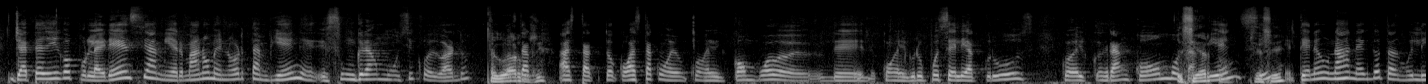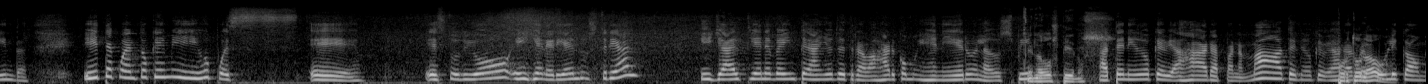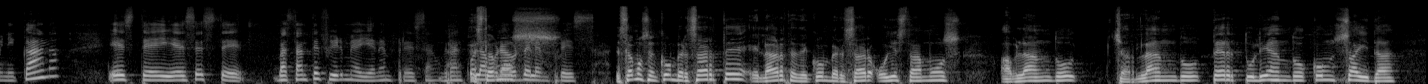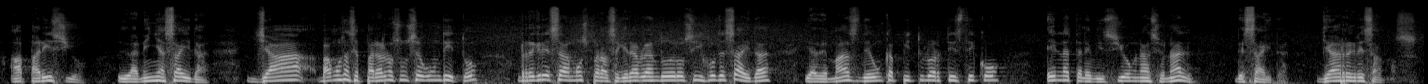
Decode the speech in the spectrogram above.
Ya te digo, por la herencia, mi hermano menor también eh, es un gran músico, Eduardo. Eduardo, hasta, sí. hasta tocó hasta con el, con el combo de, con el grupo Celia Cruz, el gran combo Es cierto, también. sí, sí, sí. Tiene unas anécdotas muy lindas. Y te cuento que mi hijo, pues, eh, estudió ingeniería industrial y ya él tiene 20 años de trabajar como ingeniero en la Dos Pinos. En la Dos Pinos. Ha tenido que viajar a Panamá, ha tenido que viajar a lado. República Dominicana, este, y es este bastante firme ahí en la empresa, un gran colaborador de la empresa. Estamos en Conversarte, el arte de conversar. Hoy estamos hablando, charlando, tertuleando con Zaida Aparicio, la niña Zaida. Ya vamos a separarnos un segundito, regresamos para seguir hablando de los hijos de Zaida y además de un capítulo artístico en la televisión nacional. de Zaida. Ya regresamos.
